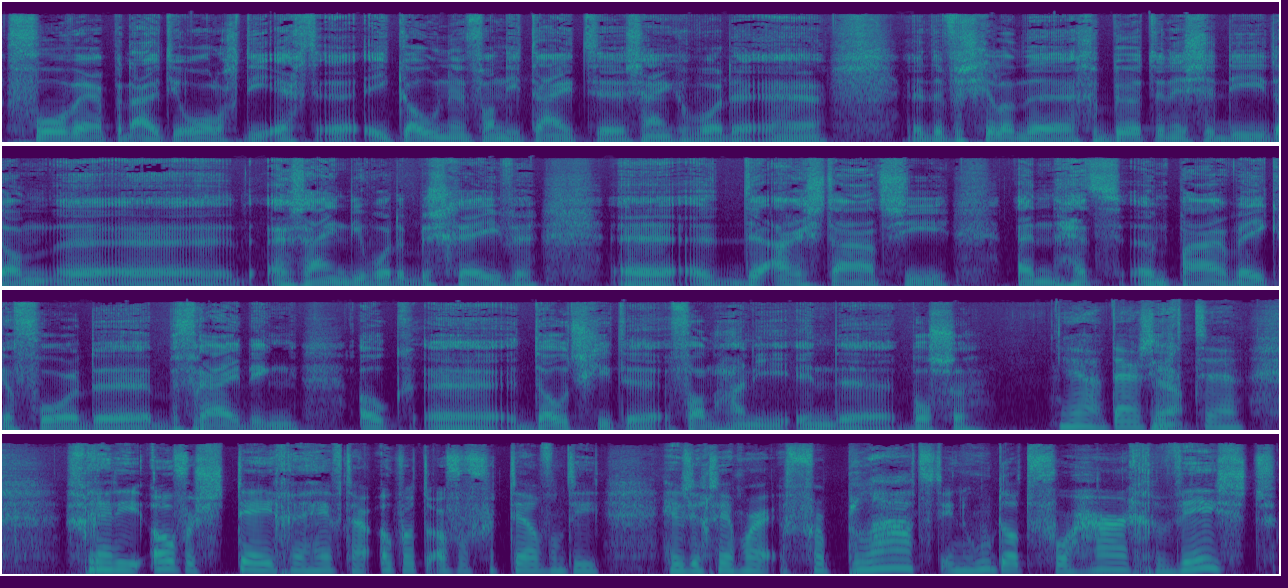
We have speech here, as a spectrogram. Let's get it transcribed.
voorwerpen uit die oorlog... die echt iconen van die tijd zijn geworden. de verschillende gebeurtenissen die dan er zijn die worden beschreven. Uh, de arrestatie en het een paar weken voor de bevrijding... ook uh, doodschieten van Hanni in de bossen. Ja, daar zegt ja. uh, Freddy Overstegen, heeft daar ook wat over verteld. Want die heeft zich zeg maar verplaatst in hoe dat voor haar geweest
